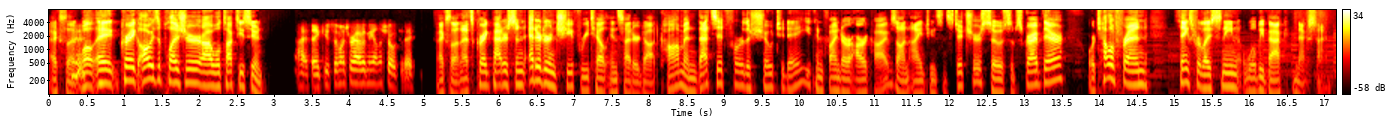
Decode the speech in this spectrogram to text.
Excellent. Well, hey, Craig, always a pleasure. Uh, we'll talk to you soon. Hi, thank you so much for having me on the show today. Excellent. That's Craig Patterson, editor in chief, retailinsider.com. And that's it for the show today. You can find our archives on iTunes and Stitcher. So subscribe there or tell a friend. Thanks for listening. We'll be back next time.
